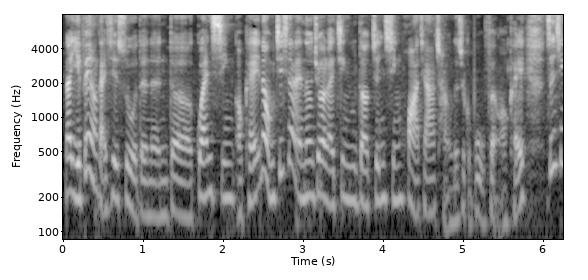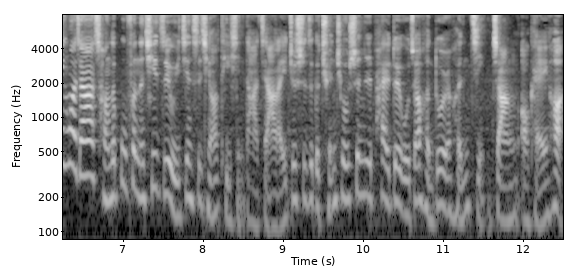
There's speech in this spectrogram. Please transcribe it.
那也非常感谢所有的人的关心，OK，那我们接下来呢就要来进入到真心话家常的这个部分，OK，真心话家常的部分呢，其实只有一件事情要提醒大家了，也就是这个全球生日派对，我知道很多人很紧张，OK 哈，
